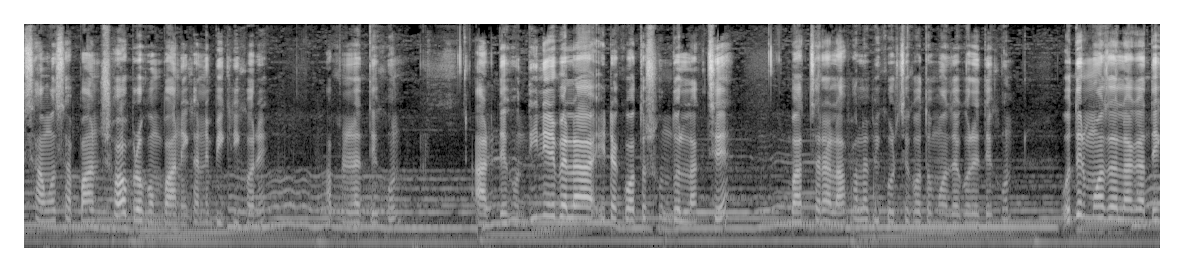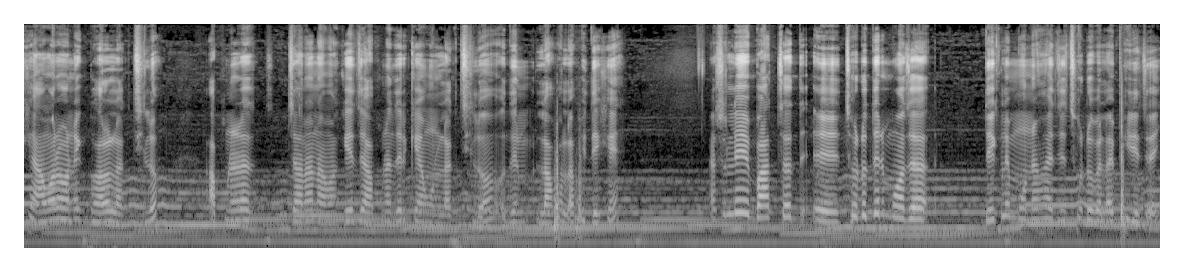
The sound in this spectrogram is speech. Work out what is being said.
সামোসা পান, সব রকম পান এখানে বিক্রি করে। আপনারা দেখুন। আর দেখুন, দিনের বেলা এটা কত সুন্দর লাগছে। বাচ্চারা লাফালাফি করছে, কত মজা করে, দেখুন। ওদের মজা লাগা দেখে আমারও অনেক ভালো লাগছিল। আপনারা জানান আমাকে যে আপনাদের কেমন লাগছিল ওদের লাফালাফি দেখে। আসলে বাচ্চা ছোটদের মজা দেখলে মনে হয় যে ছোটবেলায় ফিরে যায়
